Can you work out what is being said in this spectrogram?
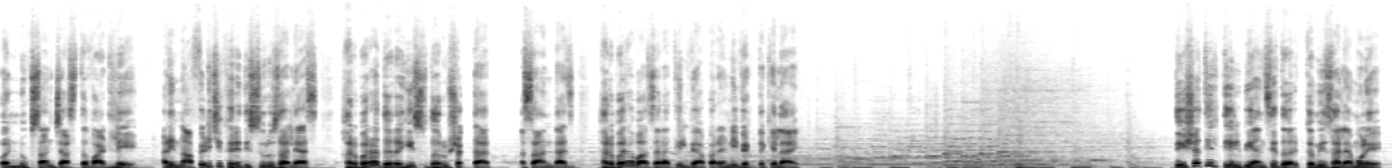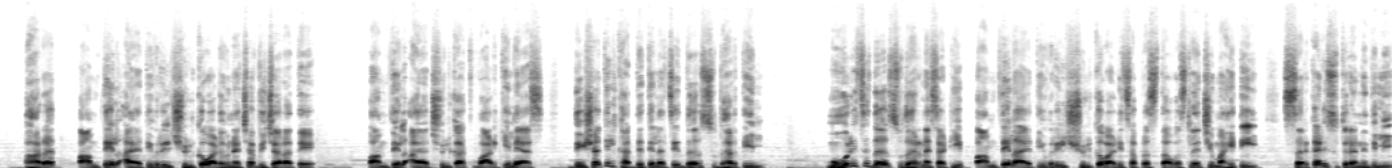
पण नुकसान जास्त वाढले आणि नाफेडची खरेदी सुरू झाल्यास हरभरा दरही सुधारू शकतात असा अंदाज हरभरा बाजारातील व्यापाऱ्यांनी व्यक्त केला आहे देशातील तेलबियांचे दर कमी झाल्यामुळे भारत पामतेल आयातीवरील शुल्क वाढवण्याच्या विचारात आहे. पामतेल आयात शुल्कात वाढ केल्यास देशातील खाद्यतेलाचे दर सुधारतील. मोहरीचे दर सुधारण्यासाठी पामतेल आयातीवरील शुल्क वाढीचा प्रस्ताव असल्याची माहिती सरकारी सूत्रांनी दिली.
